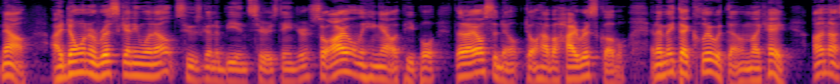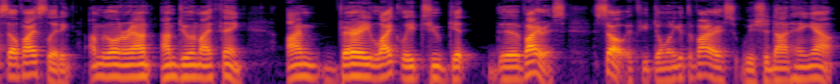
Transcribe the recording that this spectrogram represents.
Now, I don't want to risk anyone else who's going to be in serious danger, so I only hang out with people that I also know don't have a high risk level. And I make that clear with them. I'm like, hey, I'm not self isolating. I'm going around, I'm doing my thing. I'm very likely to get the virus. So if you don't want to get the virus, we should not hang out.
